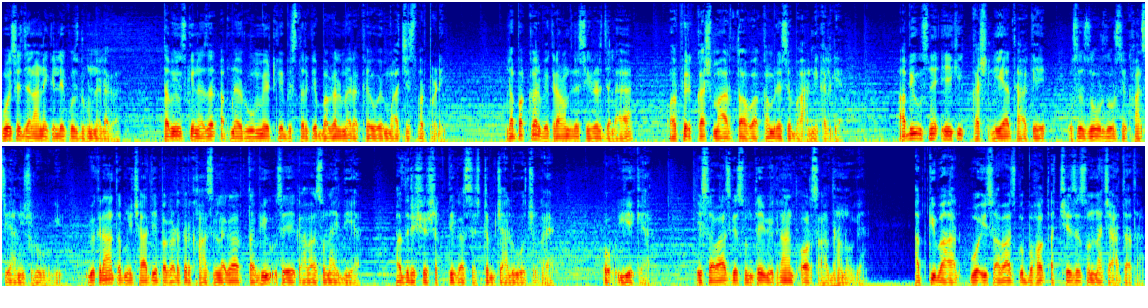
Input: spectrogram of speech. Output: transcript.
वो इसे जलाने के लिए कुछ ढूँढने लगा। तभी उसकी नज़र अपने रूममेट के बिस्तर के बगल में रखे हुए माचिस पर पड़ी। लपक कर विक्रांत ने सिगरेट जलाया और फिर कश मारता हुआ कमरे से बाहर निकल गया। अभी उसने एक ही कश लिया था कि उसे ज़ोर ज़ोर से खांसी आनी शुरू होगी विक्रांत अपनी छाती पकड़कर खांसने लगा और तभी उसे एक आवाज़ सुनाई दिया। अदृश्य शक्ति का सिस्टम चालू हो चुका है। ओह, ये क्या? इस आवाज़ के सुनते ही विक्रांत और सावधान हो गया। अब की बार वो इस आवाज़ को बहुत अच्छे से सुनना चाहता था,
